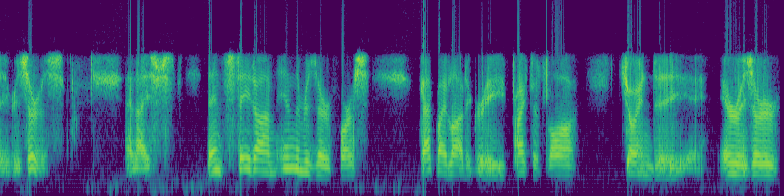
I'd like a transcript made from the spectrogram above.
a reservist. And I then stayed on in the reserve force, got my law degree, practiced law, joined the Air Reserve,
